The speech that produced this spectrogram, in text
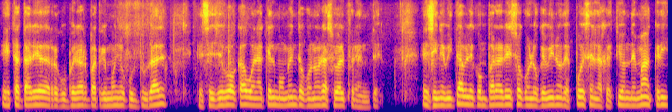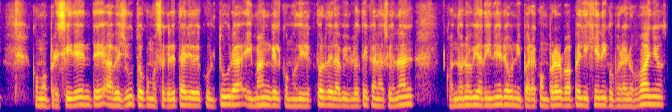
esta tarea de recuperar patrimonio cultural que se llevó a cabo en aquel momento con Horacio al frente. Es inevitable comparar eso con lo que vino después en la gestión de Macri como presidente, Abelluto como secretario de Cultura y Mangel como director de la Biblioteca Nacional, cuando no había dinero ni para comprar papel higiénico para los baños,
